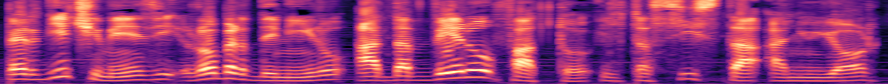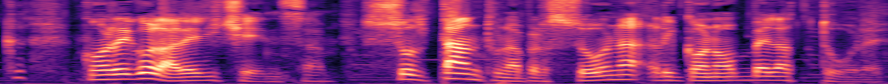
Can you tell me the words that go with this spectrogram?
Per dieci mesi Robert De Niro ha davvero fatto il tassista a New York con regolare licenza. Soltanto una persona riconobbe l'attore.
